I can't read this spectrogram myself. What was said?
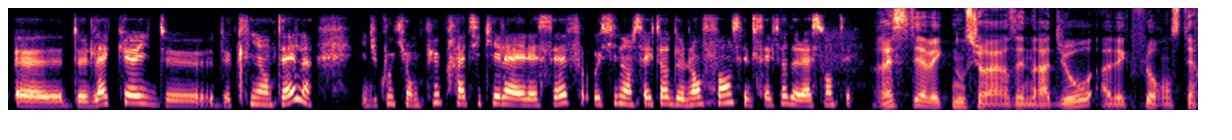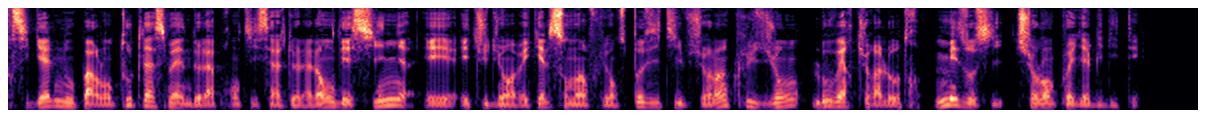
de l'accueil de, clientèle et du coup qui ont pu pratiquer la LSF aussi dans le secteur de l'enfance et le secteur de la santé. Restez avec nous sur RZN Radio. Avec Florence Tersigel, nous parlons toute la semaine de l'apprentissage de la langue des signes et étudions avec elle son influence positive sur l'inclusion, l'ouverture à l'autre, mais aussi sur l'employabilité.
